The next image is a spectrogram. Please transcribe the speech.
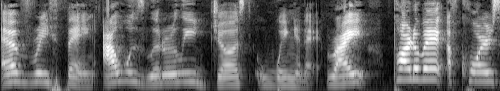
everything. I was literally just winging it, right? Part of it, of course,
